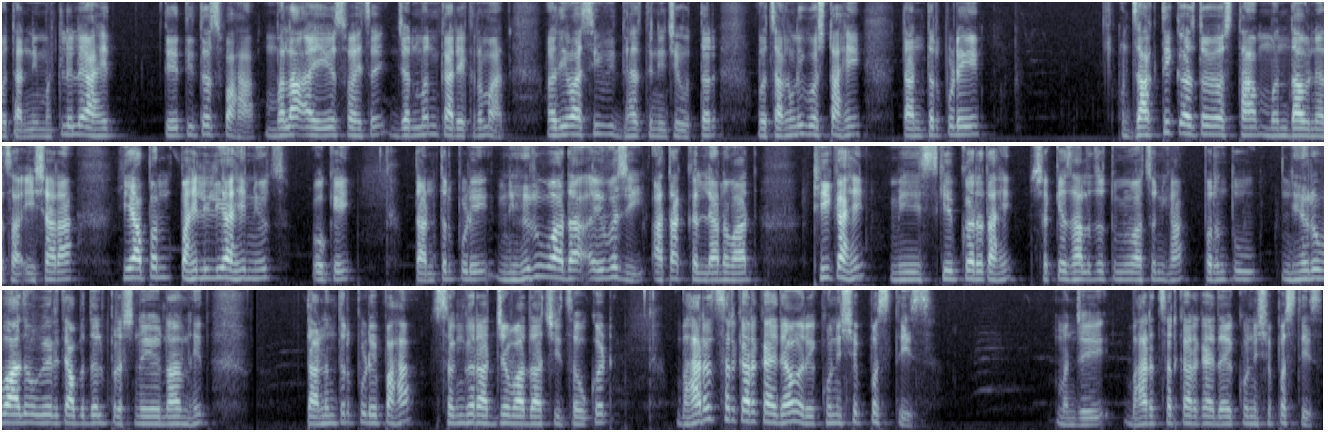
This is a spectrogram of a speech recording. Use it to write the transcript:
व त्यांनी म्हटलेले आहेत ते तिथंच पहा. मला आय ए एस व्हायचं आहे जनमन कार्यक्रमात आदिवासी विद्यार्थिनीचे उत्तर व चांगली गोष्ट आहे. त्यानंतर पुढे जागतिक अर्थव्यवस्था मंदावण्याचा इशारा ही आपण पाहिलेली आहे न्यूज. ओके. त्यानंतर पुढे नेहरूवादाऐवजी आता कल्याणवाद ठीक आहे मी स्किप करत आहे. शक्य झालं तर तुम्ही वाचून घ्या. परंतु नेहरूवाद वगैरे त्याबद्दल प्रश्न येणार नाहीत. त्यानंतर पुढे पहा. संघराज्यवादाची चौकट. भारत सरकार कायद्यावर एकोणीसशे पस्तीस. म्हणजे भारत सरकार कायदा एकोणीसशे पस्तीस.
